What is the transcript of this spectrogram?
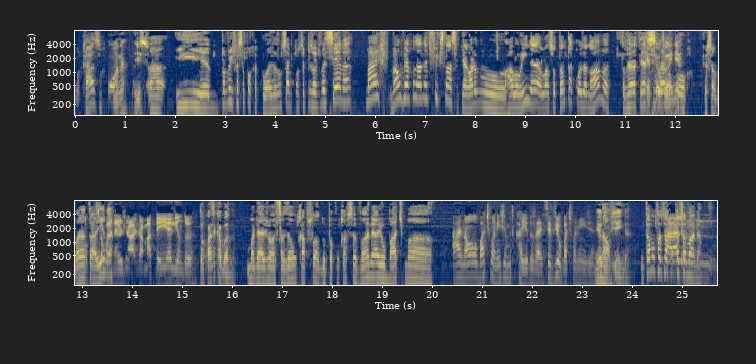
no caso. Ona, isso. Aham. E provavelmente vai ser pouca coisa. Não sabe quantos episódios vai ser, né? Mas vamos ver quando a Netflix lança. Porque agora no Halloween, né? Lançou tanta coisa nova. Talvez ela tenha segurado um pouco. Castlevania tá aí, né? Castlevania, Eu já, já matei, é lindo. Tô quase acabando. Uma ideia de nós fazer um cápsula dupla com Castlevania e o Batman. Ah, não, o Batman Ninja é muito caído, velho. Você viu o Batman Ninja? Eu não, Não. vi ainda. Então vamos fazer uma com Caralho, Castlevania. n-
